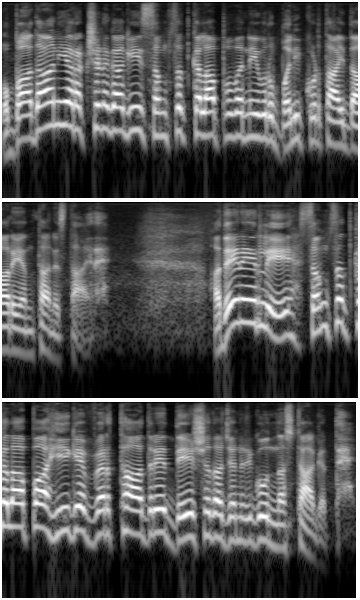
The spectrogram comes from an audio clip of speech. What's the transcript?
ಒಬ್ಬ ಅದಾನಿಯ ರಕ್ಷಣೆಗಾಗಿ ಸಂಸತ್ ಕಲಾಪವನ್ನೇ ಇವರು ಬಲಿ ಕೊಡ್ತಾ ಇದ್ದಾರೆ ಅಂತ ಅನಿಸ್ತಾ ಇದೆ. ಅದೇನೇ ಇರಲಿ, ಸಂಸತ್ ಕಲಾಪ ಹೀಗೆ ವ್ಯರ್ಥ ಆದರೆ ದೇಶದ ಜನರಿಗೂ ನಷ್ಟ ಆಗತ್ತೆ.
